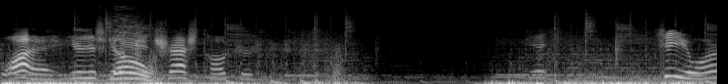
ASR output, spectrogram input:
Why? You're just gonna No. be a trash talker. Yeah, you are.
